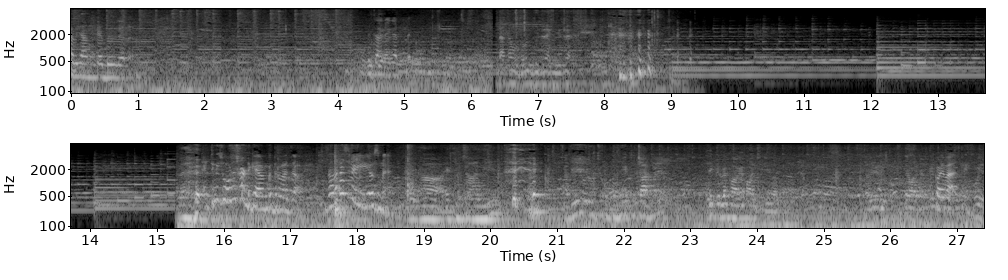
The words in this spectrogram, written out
अभी जान के बिल देना जाने का इतनी ज़ोर से छट गया उनका दरवाज़ा। ज़्यादा पैसे ले लिए उसने? हाँ कोई बात नहीं।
